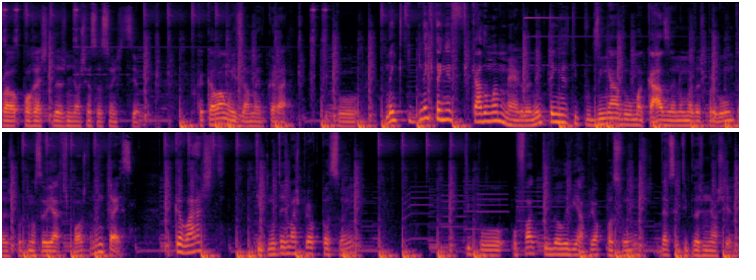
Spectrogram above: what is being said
para, para o resto das melhores sensações de sempre. Porque acabar um exame é do caralho. Tipo, nem que, nem que tenha ficado uma merda, nem que tenha tipo, desenhado uma casa numa das perguntas porque não sabia a resposta, não interessa. Acabaste, tipo, não tens mais preocupações. tipo, o facto de aliviar preocupações deve ser tipo das melhores cenas.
